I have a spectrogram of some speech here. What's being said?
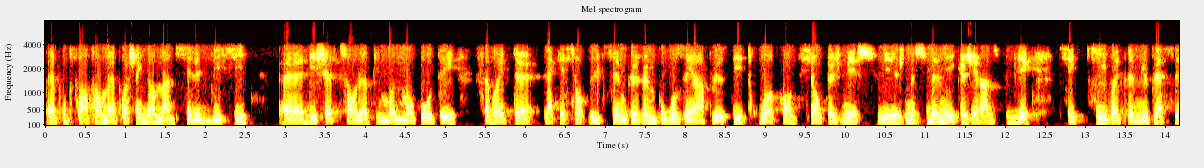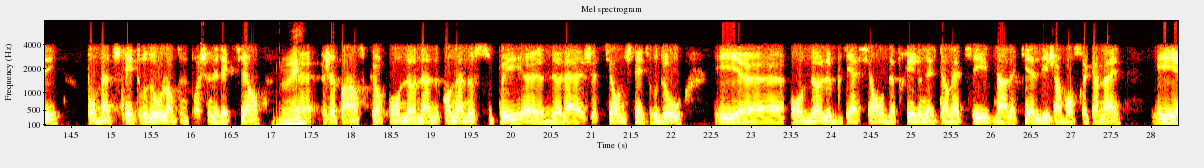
pour pouvoir former un prochain gouvernement. Puis c'est le défi des chefs qui sont là. Puis moi, de mon côté, ça va être la question ultime que je vais me poser en plus des trois conditions que je me suis, je me suis donné, que j'ai rendu public c'est qui va être le mieux placé pour battre Justin Trudeau lors d'une prochaine élection? Euh, je pense qu'on en a, on en a soupé euh, de la gestion de Justin Trudeau et euh, on a l'obligation d'offrir une alternative dans laquelle les gens vont se reconnaître. Et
